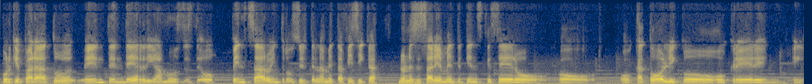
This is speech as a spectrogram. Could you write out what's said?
porque para tú entender, digamos, desde, o pensar o introducirte en la metafísica, no necesariamente tienes que ser o- o católico o creer en, en-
